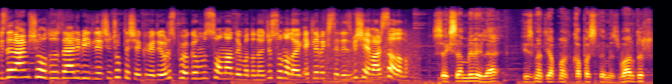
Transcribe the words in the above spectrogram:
Bize vermiş olduğunuz değerli bilgiler için çok teşekkür ediyoruz. Programımızı sonlandırmadan önce son olarak eklemek istediğiniz bir şey varsa alalım. 81 ile hizmet yapma kapasitemiz vardır.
